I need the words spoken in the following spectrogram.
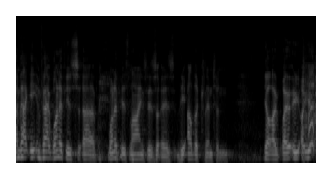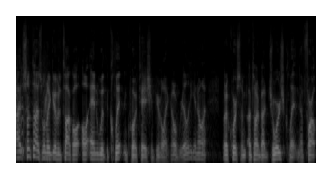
in fact, in fact, one of his, uh, one of his lines is, is the other Clinton. Yeah, I, I, I, sometimes when I give a talk, I'll, I'll, end with the Clinton quotation. People are like, "Oh, really?" You know what? But of course, I'm, I'm talking about George Clinton, a Par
